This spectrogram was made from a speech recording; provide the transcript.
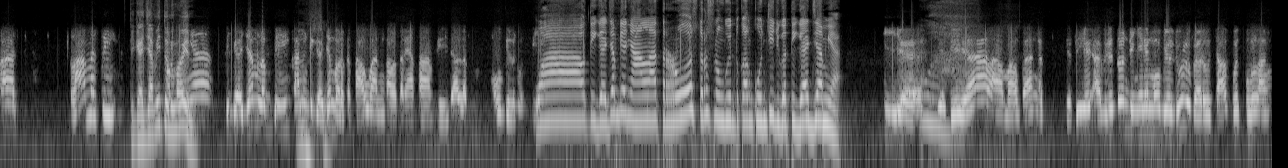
Ah, lama sih Tiga jam itu nungguin. Pokoknya tiga jam lebih kan Oh, tiga jam baru ketahuan kalau ternyata di dalam mobil kunci. Wow, tiga jam dia nyala terus, terus nungguin tukang kunci juga tiga jam ya? Iya, jadi ya lama banget. Jadi abis itu dinginin mobil dulu baru cabut pulang.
